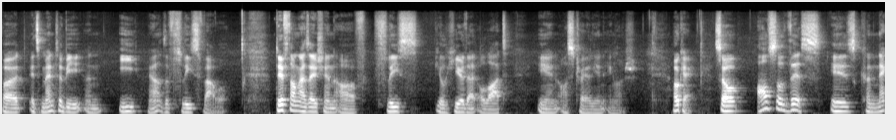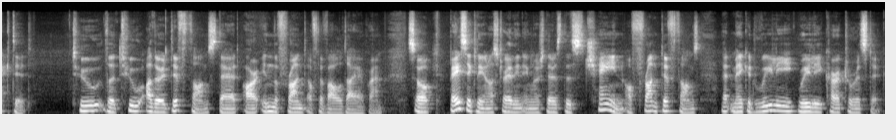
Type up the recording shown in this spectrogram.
but it's meant to be an E, yeah, the fleece vowel. Diphthongization of fleece, you'll hear that a lot in Australian English. Okay, so also this is connected to the two other diphthongs that are in the front of the vowel diagram. So basically in Australian English, there's this chain of front diphthongs that make it really, really characteristic.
